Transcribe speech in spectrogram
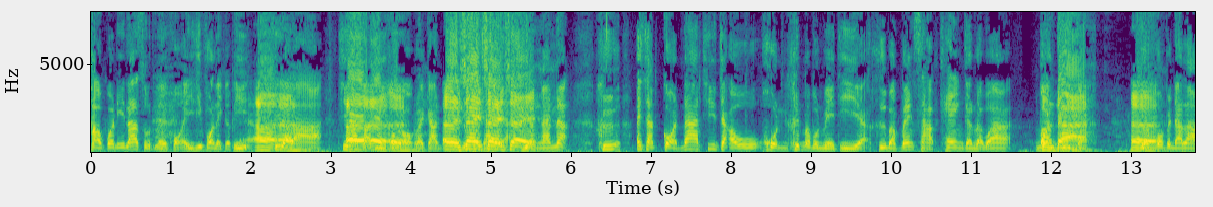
ข่าวกรณีล่าสุดเลยของไอ้ที่ฟอเร็กกับพี่เออที่ดาราที่หน้าตาดีเออเขาไปออกรายการเออใช่พี่หนุ่มกัญชัยอะใช่ใช่อย่างนั้นน่ะ คือไอสัตว์ก่อนหน้าที่จะเอาคนขึ้นมาบนเวทีอะคือแบบแม่งสาบแช่งกันแบบว่าคนบึ้ด่ามอะเออ แล้วพอเป็นดารา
